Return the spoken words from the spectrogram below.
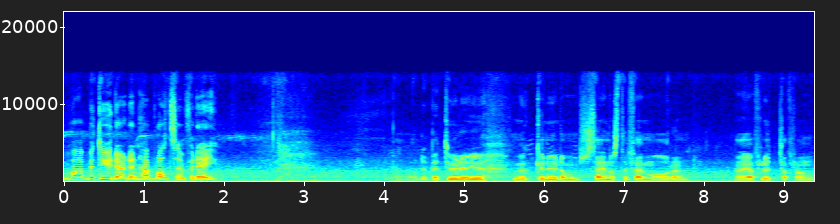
Vad betyder den här platsen för dig? Ja, det betyder ju mycket nu de senaste fem åren när jag flyttade från,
